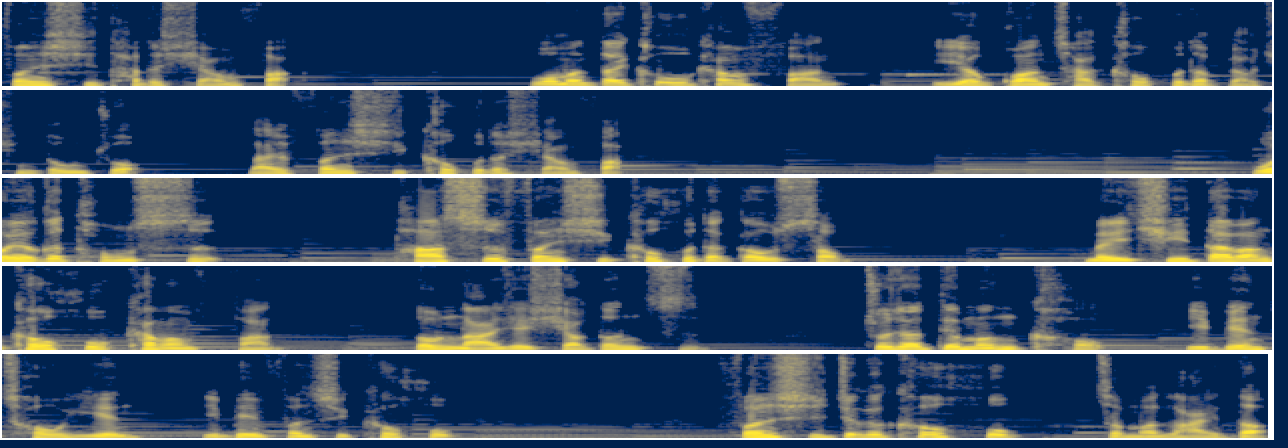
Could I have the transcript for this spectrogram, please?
分析她的想法，我们带客户看房也要观察客户的表情动作，来分析客户的想法。我有个同事，他是分析客户的高手，每期带完客户看完房，都拿一些小凳子，坐在店门口，一边抽烟一边分析客户，分析这个客户怎么来的，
